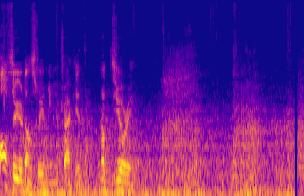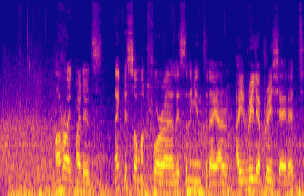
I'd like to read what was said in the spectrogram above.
After you're done streaming, you track it not during. All right, my dudes. Thank you so much for uh, listening in today. I, I really appreciate it.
